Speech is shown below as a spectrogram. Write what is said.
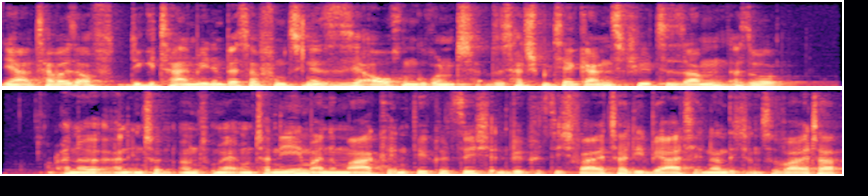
ja teilweise auf digitalen Medien besser funktionieren. Das ist ja auch ein Grund. Also das hat, spielt ja ganz viel zusammen. Also eine, ein, ein, Unternehmen, eine Marke entwickelt sich, entwickelt sich weiter, die Werte ändern sich und so weiter.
